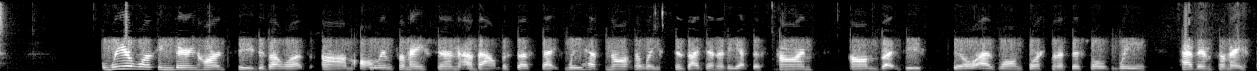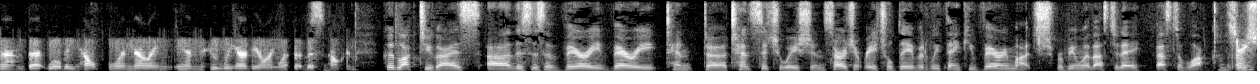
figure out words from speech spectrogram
We are working very hard to develop um, all information about the suspect. We have not released his identity at this time, um, but do still, as law enforcement officials, we have information that will be helpful in knowing in who we are dealing with at this time. Good luck to you guys. Uh, this is a very, very tense, uh, tense situation. Sergeant Rachel David, we thank you very much for being with us today. Best of luck. Thank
